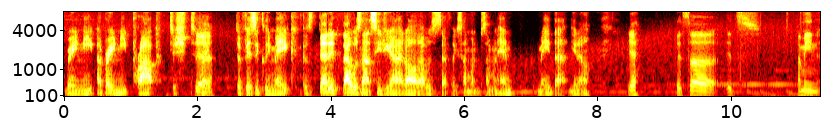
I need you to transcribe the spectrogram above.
very neat, a very neat prop to sh- to Yeah. like to physically make because that it, that was not CGI at all. That was definitely someone someone hand made that. You know. Yeah. It's uh, it's. I mean,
